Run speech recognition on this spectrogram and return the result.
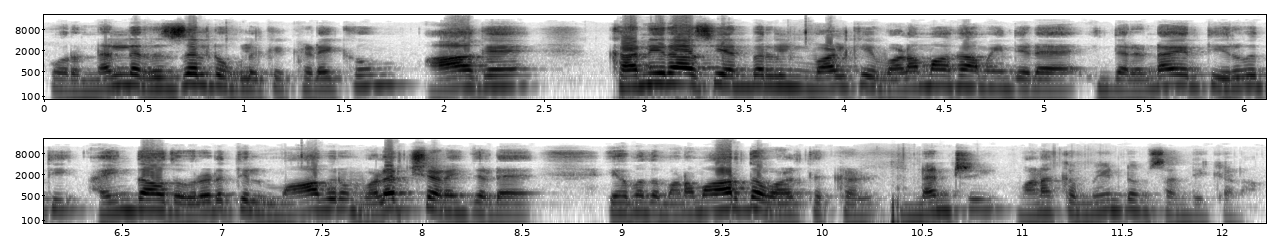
ஒரு நல்ல ரிசல்ட் உங்களுக்கு கிடைக்கும். ஆக கன்னிராசி அன்பர்களின் வாழ்க்கை வளமாக அமைந்திட இந்த ரெண்டாயிரத்தி இருபத்தி ஐந்தாவது வருடத்தில் மாபெரும் வளர்ச்சி அடைந்திட எமது மனமார்ந்த வாழ்த்துக்கள். நன்றி. வணக்கம். மீண்டும் சந்திக்கலாம்.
